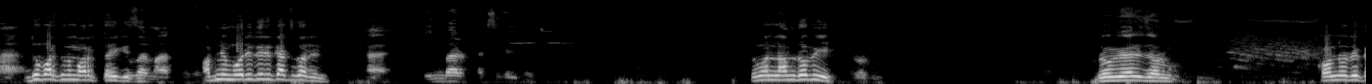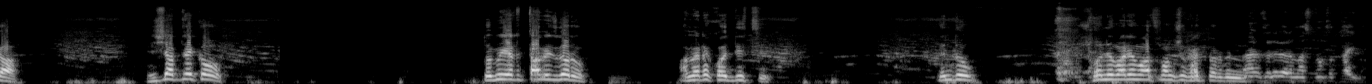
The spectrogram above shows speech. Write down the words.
হ্যাঁ। দুবার কিন্তু মারাত্মক হয়ে গেছে। আপনি মরিগিরি কাজ করেন। হ্যাঁ তিনবার অ্যাক্সিডেন্ট হয়েছে। তোমার নাম রবি? রবি। রবিবারের জন্ম। কর্ণরেখা। হিসাব দেখো। তুমি একটা তাবিজ করো। আমি একটা কই দিচ্ছি। কিন্তু শনিবারে মাছ মাংস খাইতে পারবেন না। শনিবার মাছ মাংস খাই না।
